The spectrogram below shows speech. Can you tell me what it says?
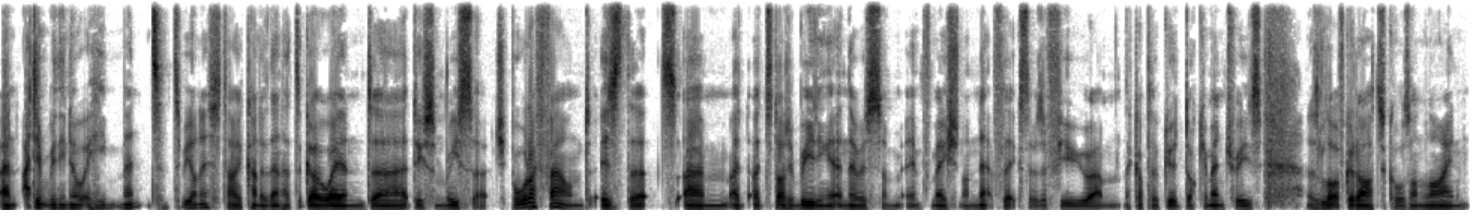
and I didn't really know what he meant, to be honest. I kind of then had to go away and uh, do some research. But what I found is that um, I, would started reading it, and there was some information on Netflix. There was a few, um, a couple of good documentaries. There's a lot of good articles online.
